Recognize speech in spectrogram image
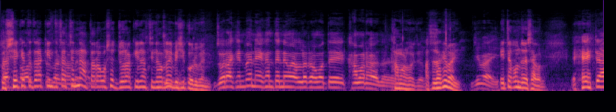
তো সেক্ষেত্রে তারা কিনতে চাচ্ছেন না তারা অবশ্যই জোড়া কিনার চিন্তা ভাবনা বেশি করবেন। জোড়া কিনবেন এখান থেকে আল্লাহর রহমতে খামার হয়ে যাবে। খামার হয়ে যাবে। আচ্ছা জাকির ভাই? জি ভাই। এটা কোন ছাগল? এটা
